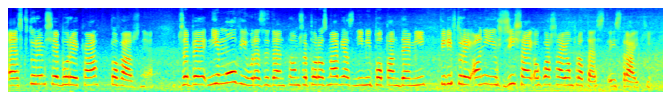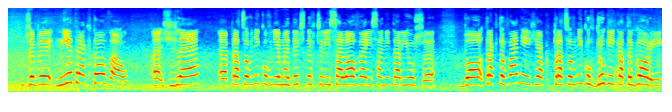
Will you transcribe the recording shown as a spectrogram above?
e, z którym się boryka, poważnie. Żeby nie mówił rezydentom, że porozmawia z nimi po pandemii, w chwili, w której oni już dzisiaj ogłaszają protesty i strajki. Żeby nie traktował e, źle e, pracowników niemedycznych, czyli salowe i sanitariuszy, bo traktowanie ich jak pracowników drugiej kategorii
